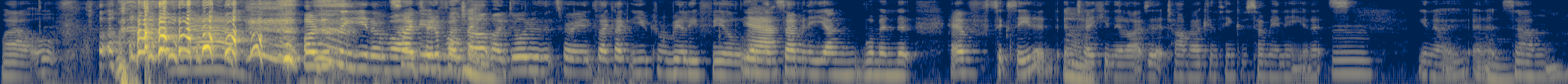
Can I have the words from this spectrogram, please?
Wow. Yeah. I'm just thinking of my, So beautiful. my child, my daughter's experience. Like, like you can really feel. Like, Yeah. and so many young women that have succeeded in Mm. taking their lives at that time. I can think of so many, and it's Mm. you know, and Mm. it's um.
